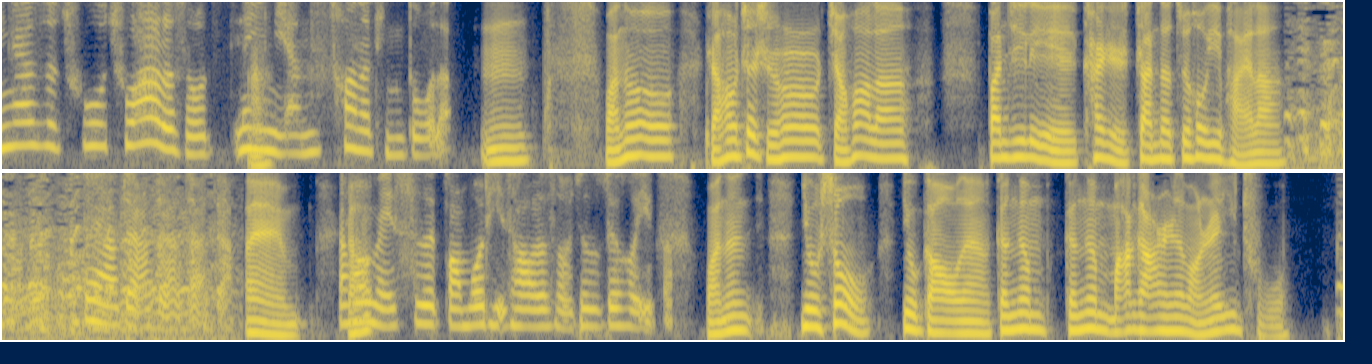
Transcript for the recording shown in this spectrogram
应该是初初二的时候那一年唱的挺多的。嗯，完了，然后这时候讲话了，班级里开始站到最后一排了。对啊对啊对啊对啊对啊。哎，然后每次广播体操的时候就是最后一个。完了又瘦又高的，跟个跟个麻杆似的往这一杵。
